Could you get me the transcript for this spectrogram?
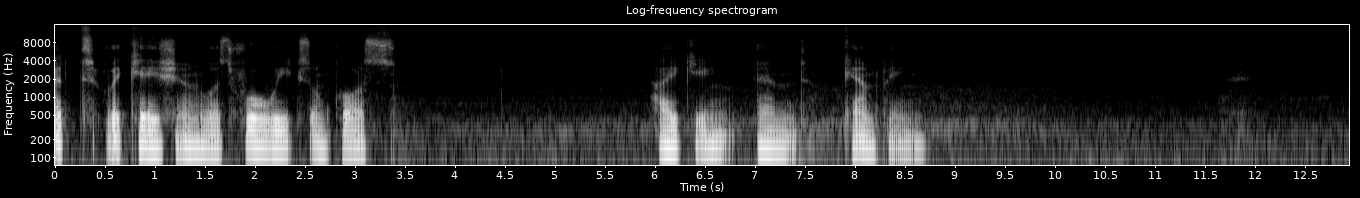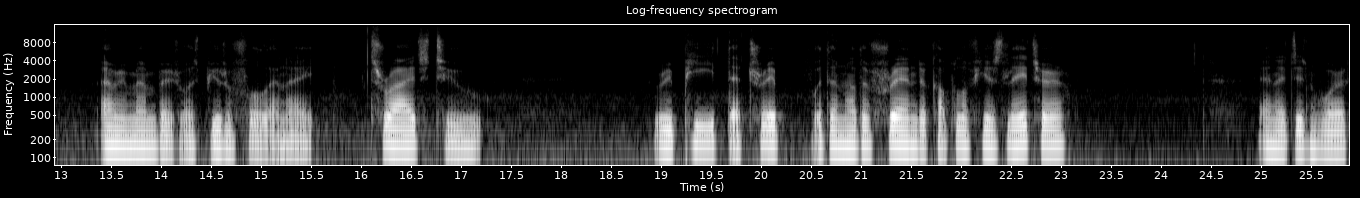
That vacation was four weeks on Corse, hiking and camping. I remember it was beautiful, and I tried to repeat that trip with another friend a couple of years later, and it didn't work.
